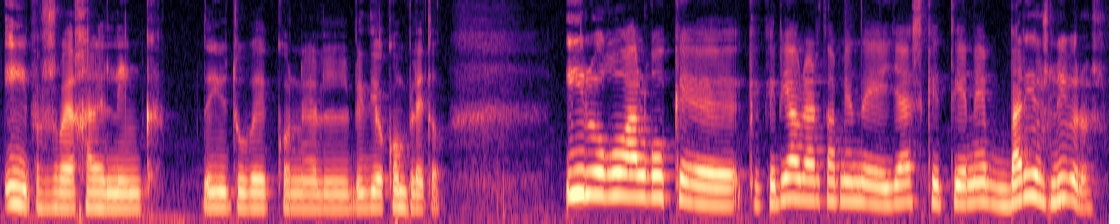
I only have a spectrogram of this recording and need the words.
Y pues os voy a dejar el link de YouTube con el vídeo completo. Y luego algo que, que quería hablar también de ella es que tiene varios libros,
